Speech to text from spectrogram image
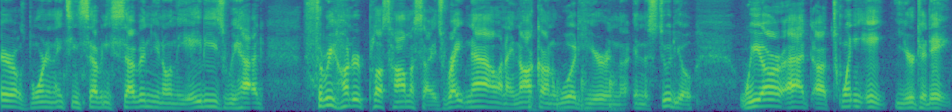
I was born in 1977. You know, in the 80s, we had 300 plus homicides. Right now, and I knock on wood here in the in the studio, we are at uh, 28 year to date.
